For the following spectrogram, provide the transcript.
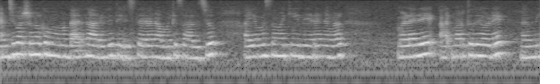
അഞ്ചു വർഷങ്ങൾക്ക് മുമ്പുണ്ടായിരുന്ന ആരോഗ്യം തിരിച്ചു തരാൻ അമ്മയ്ക്ക് സാധിച്ചു. ഐ എം എസ് അമ്മയ്ക്ക് ഈ നേരം ഞങ്ങൾ വളരെ ആത്മാർത്ഥതയോടെ നന്ദി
